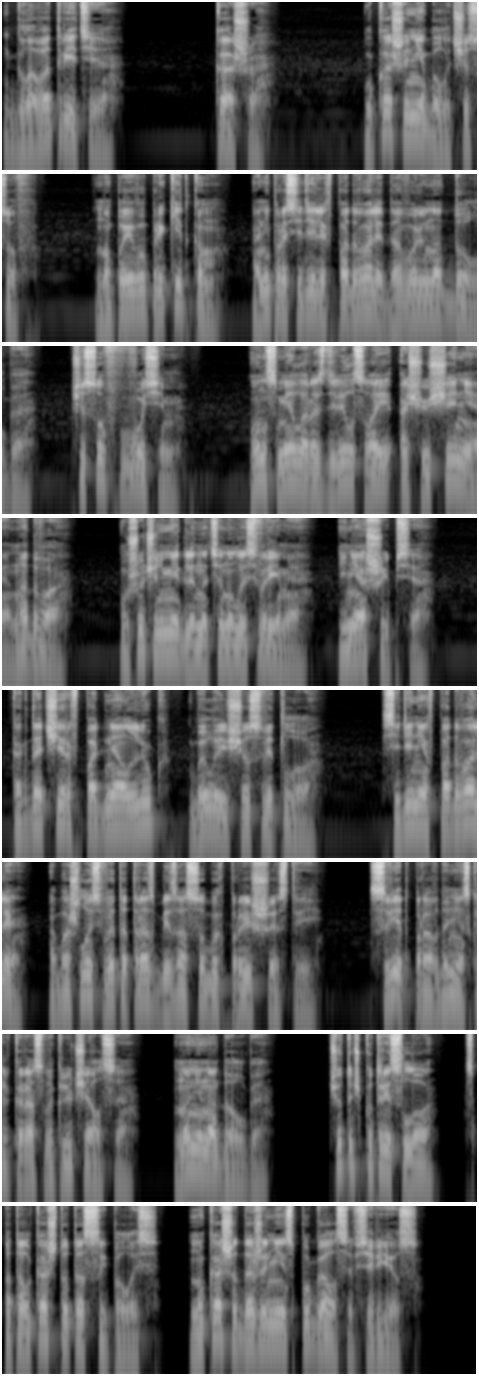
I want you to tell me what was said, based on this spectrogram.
Глава третья. Каша. У Каши не было часов, но по его прикидкам они просидели в подвале довольно долго, часов восемь. Он смело разделил свои ощущения на два. Уж очень медленно тянулось время, и не ошибся. Когда червь поднял люк, было еще светло. Сидение в подвале обошлось в этот раз без особых происшествий. Свет, правда, несколько раз выключался, но ненадолго. Чуточку трясло, с потолка что-то сыпалось, но Каша даже не испугался всерьез.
